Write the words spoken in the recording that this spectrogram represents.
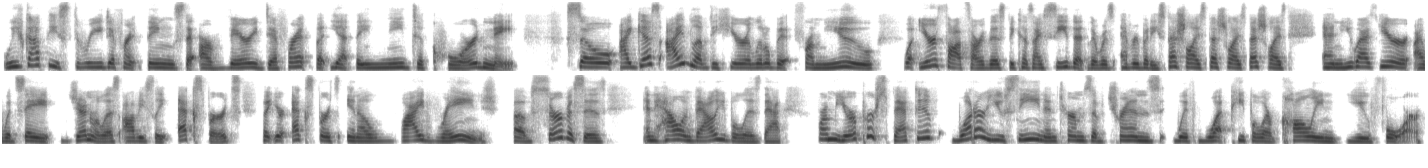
we've got these three different things that are very different, but yet they need to coordinate. So I guess I'd love to hear a little bit from you what your thoughts are this because I see that there was everybody specialized, specialized, specialized. And you guys here, I would say generalists, obviously experts, but you're experts in a wide range of services. And how invaluable is that? From your perspective, what are you seeing in terms of trends with what people are calling you for?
